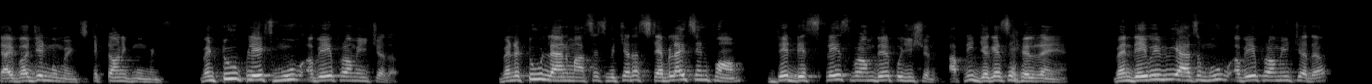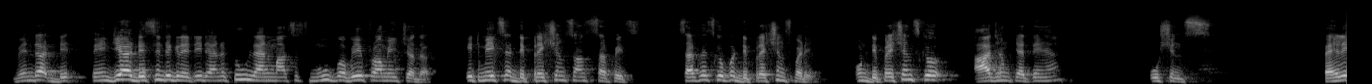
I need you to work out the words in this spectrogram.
divergent movements tectonic movements when two plates move away from each other. When the two land masses, which are stabilized in form, they displace from their position. अपनी जगह से हिल रहे हैं। When they will be also move away from each other when the Pangea disintegrated and the two land masses move away from each other it makes a depressions on surface surface के ऊपर depressions पड़े उन depressions को आज हम कहते हैं oceans पहले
